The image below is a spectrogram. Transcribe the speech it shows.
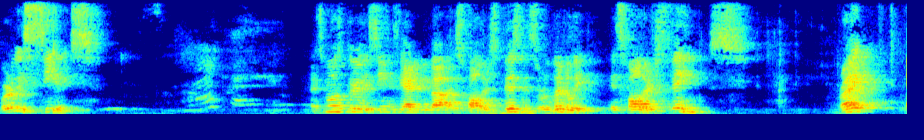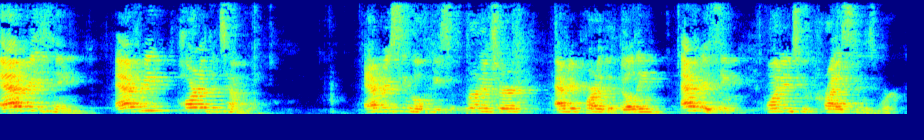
Where do we see it? It's most clearly seen as he had to be about his father's business, or literally his father's things. Right? Everything, every part of the temple, every single piece of furniture, every part of the building, everything pointed to Christ and his work.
